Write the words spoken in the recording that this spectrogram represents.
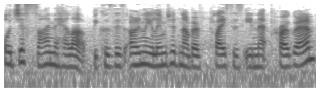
or just sign the hell up because there's only a limited number of places in that program.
